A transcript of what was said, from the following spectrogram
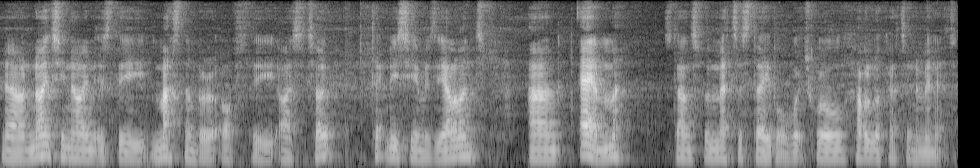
Now, 99 is the mass number of the isotope, technetium is the element, and M stands for metastable, which we'll have a look at in a minute.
